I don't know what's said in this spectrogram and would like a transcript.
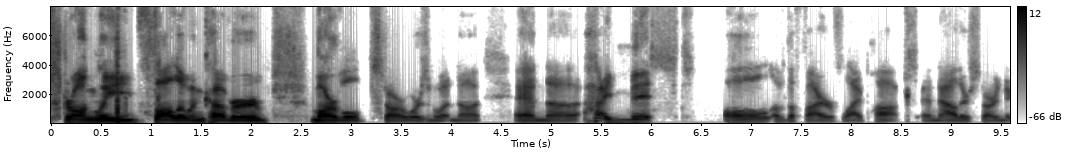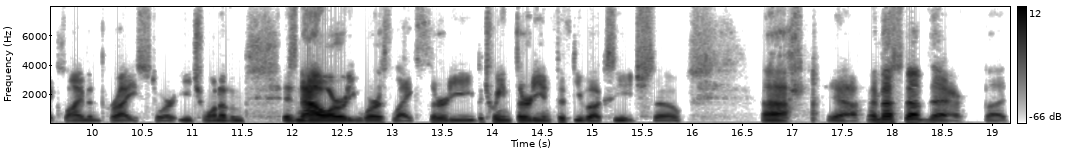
strongly follow and cover Marvel, Star Wars, and whatnot. And uh, I missed all of the Firefly pops, and now they're starting to climb in price to where each one of them is now already worth like thirty, between thirty and fifty bucks each. So, uh, yeah, I messed up there, but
